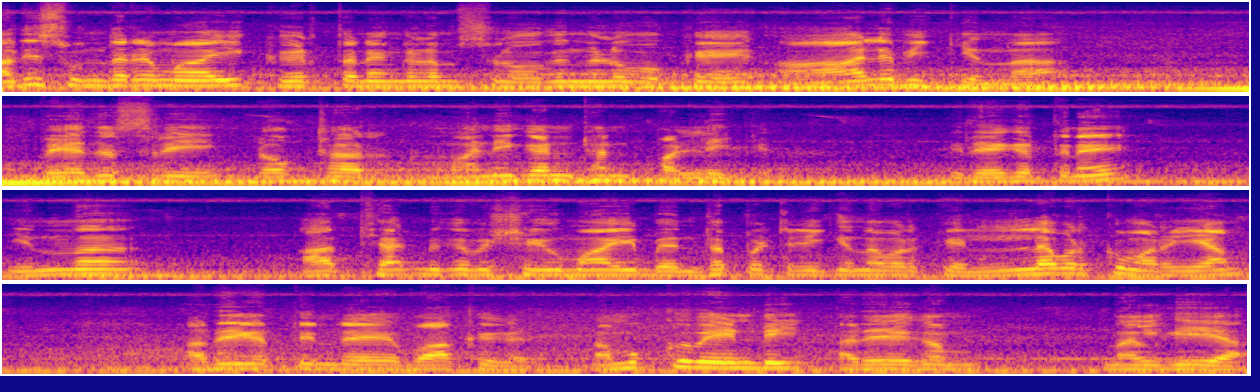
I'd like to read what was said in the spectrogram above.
അതിസുന്ദരമായി കീർത്തനങ്ങളും ശ്ലോകങ്ങളും ഒക്കെ ആലപിക്കുന്ന വേദശ്രീ ഡോക്ടർ മണികണ്ഠൻ പള്ളിക്ക്. ഇദ്ദേഹത്തിനെ ഇന്ന് ആധ്യാത്മിക വിഷയവുമായി ബന്ധപ്പെട്ടിരിക്കുന്നവർക്ക് എല്ലാവർക്കും അറിയാം അദ്ദേഹത്തിന്റെ വാക്കുകൾ. നമുക്ക് വേണ്ടി അദ്ദേഹം നൽകിയ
